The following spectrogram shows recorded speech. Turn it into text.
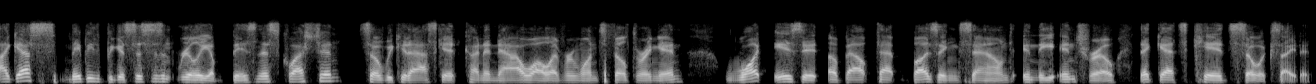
I guess maybe because this isn't really a business question, so we could ask it kind of now while everyone's filtering in what is it about that buzzing sound in the intro that gets kids so excited?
